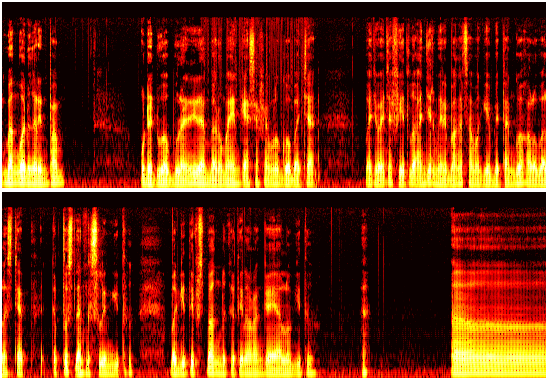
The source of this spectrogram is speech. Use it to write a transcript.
Bang gue dengerin Pam udah dua bulan ini dan baru main ke SFM lo gue baca baca-baca feed lu anjir mirip banget sama gebetan gua kalau balas chat. Ketus dan ngeselin gitu. Bagi tips bang deketin orang kayak lo gitu. Hah? Eh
